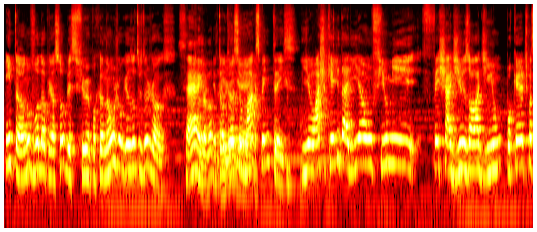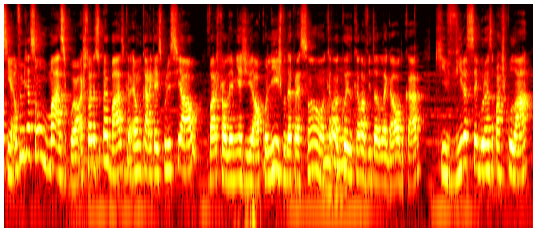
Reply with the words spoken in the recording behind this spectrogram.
Então, eu não vou dar opinião sobre esse filme porque eu não joguei os outros dois jogos. Sério? Então eu trouxe joguei. o Max Payne 3. E eu acho que ele daria um filme fechadinho, isoladinho, porque, tipo assim, é um filme de ação básico. A história é super básica, é um cara que é ex-policial, vários probleminhas de alcoolismo, depressão, aquela Uhum. coisa, aquela vida legal do cara, que vira segurança particular.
